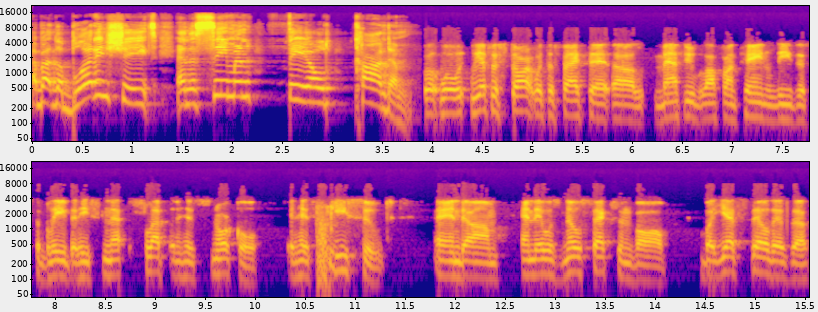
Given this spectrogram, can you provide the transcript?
about the bloody sheets and the semen filled condom. Well, well, we have to start with the fact that uh, Matthew LaFontaine leads us to believe that he slept in his snorkel, in his ski suit, and um, and there was no sex involved. But yet, still, there's a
